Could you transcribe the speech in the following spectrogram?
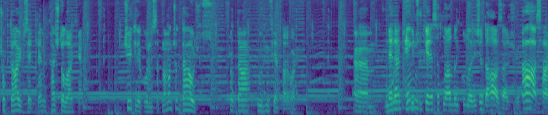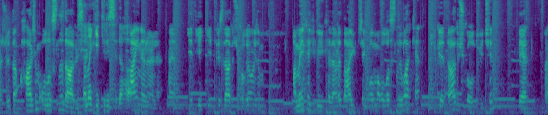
çok daha yüksekken, kaç dolarken Türkiye'de kullanıcı satın almak çok daha ucuz. Çok daha uygun fiyatlar var. E, Neden? Çünkü en- Türkiye'de satın aldığın kullanıcı daha az harcıyor. daha az harcıyor, da, harcama olasılığı daha düşük. Sana getirisi daha. Aynen öyle. Yani get- getirisi daha düşük oluyor. O yüzden Amerika gibi ülkelerde daha yüksek olma olasılığı varken Türkiye'de daha düşük olduğu için ve e,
